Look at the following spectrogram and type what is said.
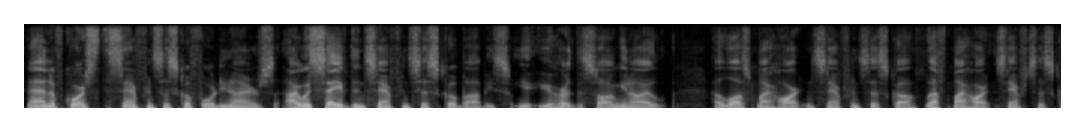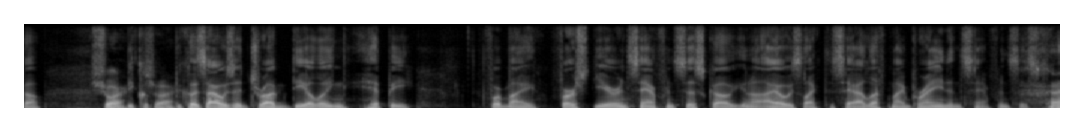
and of course the San Francisco 49ers. I was saved in San Francisco, Bobby. So you, you heard the song, you know, I I lost my heart in San Francisco, left my heart in San Francisco. Sure, because, sure. Because I was a drug dealing hippie for my first year in San Francisco, you know, I always like to say I left my brain in San Francisco.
